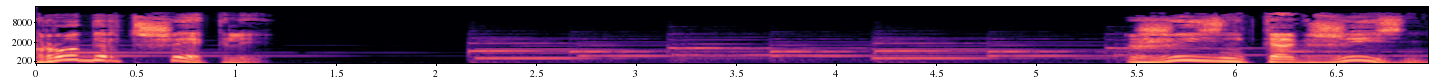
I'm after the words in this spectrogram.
Роберт Шекли Жизнь как жизнь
